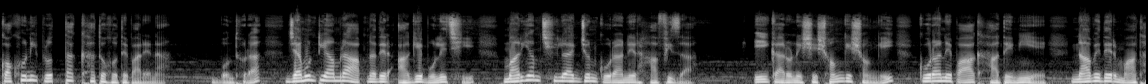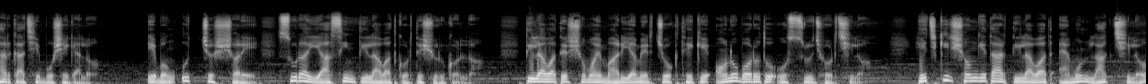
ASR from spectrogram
কখনই প্রত্যাখ্যাত হতে পারে না। বন্ধুরা, যেমনটি আমরা আপনাদের আগে বলেছি, মারিয়াম ছিল একজন কোরআনের হাফিজা। এই কারণে সে সঙ্গে সঙ্গেই কোরআনে পাক হাতে নিয়ে নাবেদের মাথার কাছে বসে গেল এবং উচ্চস্বরে সুরা ইয়াসিন তিলাওয়াত করতে শুরু করল। তিলাওয়াতের সময় মারিয়ামের চোখ থেকে অনবরত অশ্রু ঝরছিল। হেচকির সঙ্গে তার তিলাওয়াত এমন লাগছিল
